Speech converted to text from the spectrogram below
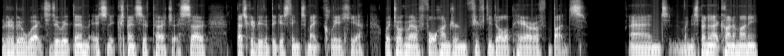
I've got a bit of work to do with them. It's an expensive purchase. So that's going to be the biggest thing to make clear here. We're talking about a $450 pair of buds. And when you're spending that kind of money,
